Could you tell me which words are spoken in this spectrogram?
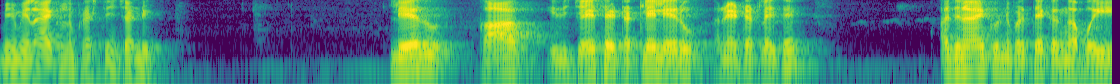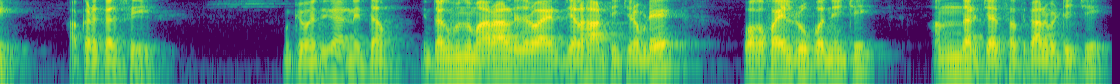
మీ మీ నాయకులను ప్రశ్నించండి. లేదు కా ఇది చేసేటట్లే లేరు అనేటట్లయితే అధినాయకుడిని ప్రత్యేకంగా పోయి అక్కడ కలిసి ముఖ్యమంత్రి గారిని ఇద్దాం. ఇంతకుముందు మారాల రిజర్వాయర్ జలహారతి ఇచ్చినప్పుడే ఒక ఫైల్ రూపొందించి అందరి చేత సంతకాలు పెట్టించి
